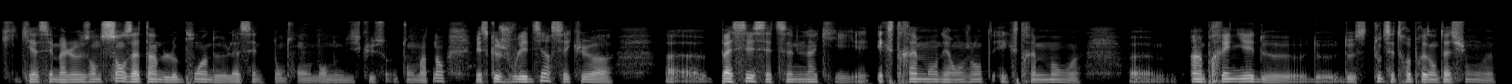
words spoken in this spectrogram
qui, est assez malaisante sans atteindre le point de la scène dont, on, nous discutons maintenant. Mais ce que je voulais dire, c'est que euh, passer cette scène-là qui est extrêmement dérangeante extrêmement euh, imprégnée de, de, toute cette représentation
